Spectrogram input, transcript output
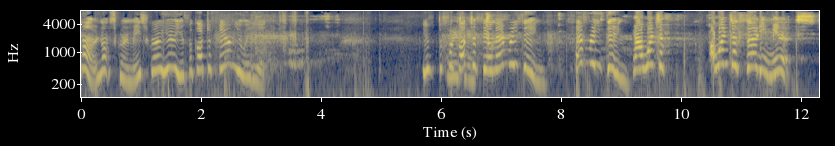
no, not screw me, screw you. You forgot to film, you idiot. You forgot to film everything, everything. Now I went to I went to 30 minutes.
